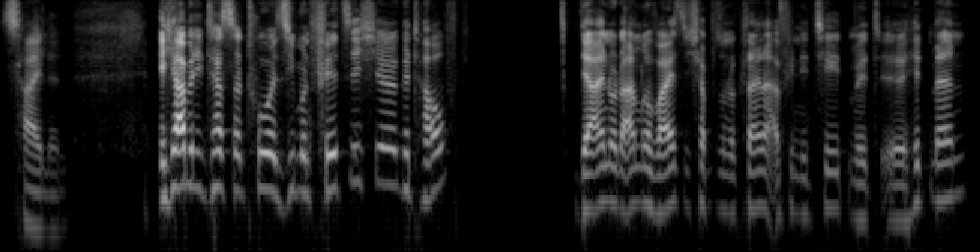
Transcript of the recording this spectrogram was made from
Silent. Ich habe die Tastatur 47 äh, getauft. Der ein oder andere weiß, ich habe so eine kleine Affinität mit äh, Hitman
